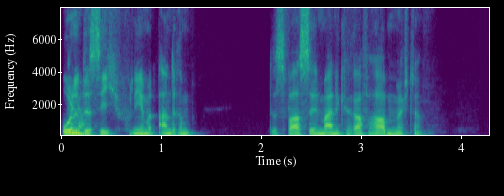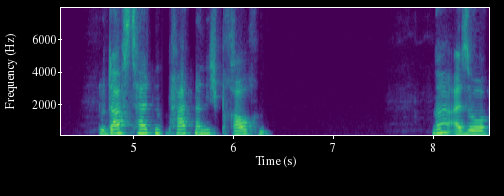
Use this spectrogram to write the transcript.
Ohne genau. dass ich von jemand anderem das Wasser in meine Karaffe haben möchte. Du darfst halt einen Partner nicht brauchen. Ne? Also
